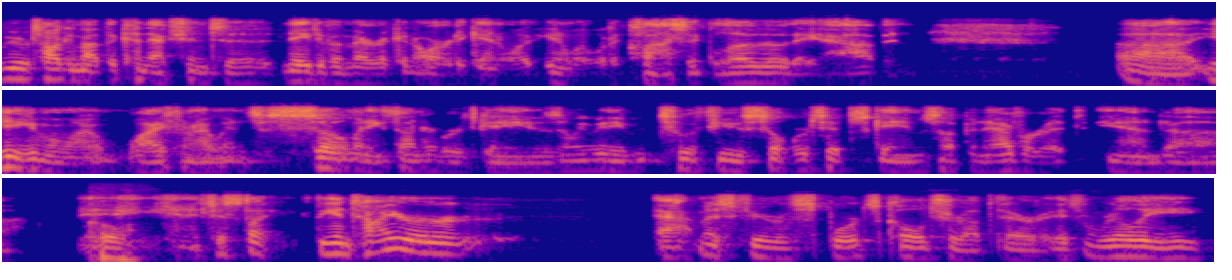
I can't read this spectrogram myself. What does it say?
we were talking about the connection to Native American art again. What you know, what a classic logo they have, and uh, yeah, even my wife and I went to so many Thunderbirds games, and we went even to a few Silvertips games up in Everett, and uh, Cool. it, it's just like the entire atmosphere of sports culture up there. It's really.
